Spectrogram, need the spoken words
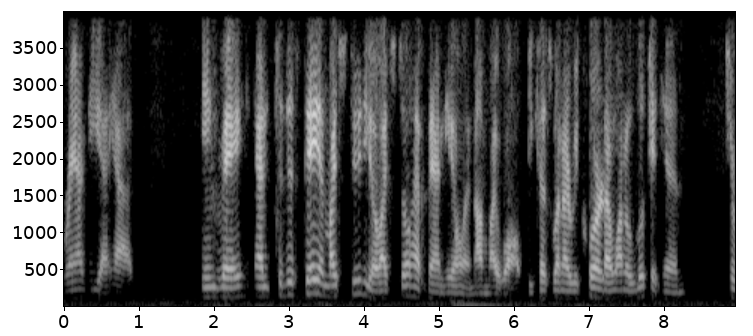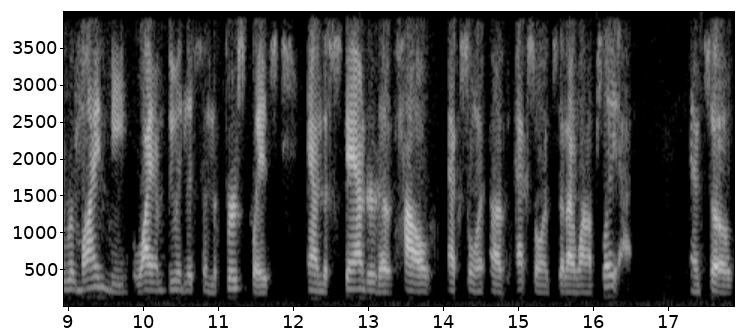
Randy, I had Yngwie, and to this day in my studio, I still have Van Halen on my wall because when I record, I want to look at him to remind me why I'm doing this in the first place and the standard of how excellent of excellence that I want to play at. And so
